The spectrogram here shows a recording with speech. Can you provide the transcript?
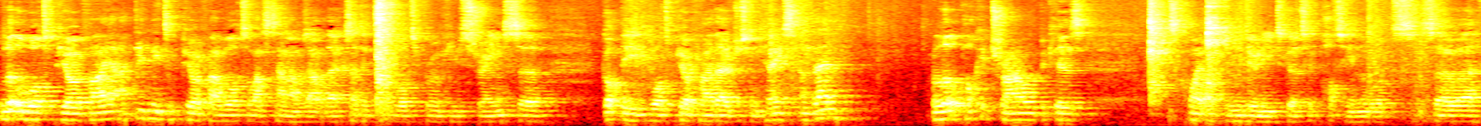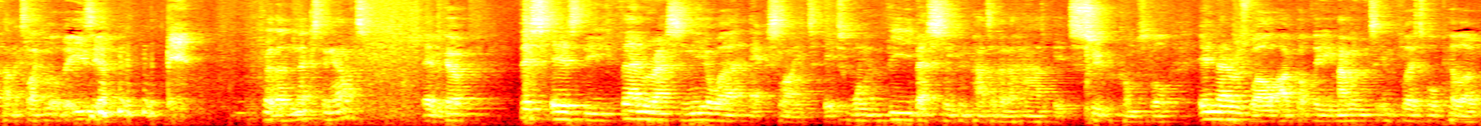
Little water purifier. I did need to purify water last time I was out there because I did take water from a few streams, so got the water purifier there just in case. And then a little pocket trowel because it's quite often you do need to go to potty in the woods, so uh, that makes life a little bit easier. right then, next thing out, here we go. This is the Thermarest NeoAir X-Lite. It's one of the best sleeping pads I've ever had. It's super comfortable. In there as well, I've got the Mammut inflatable pillow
